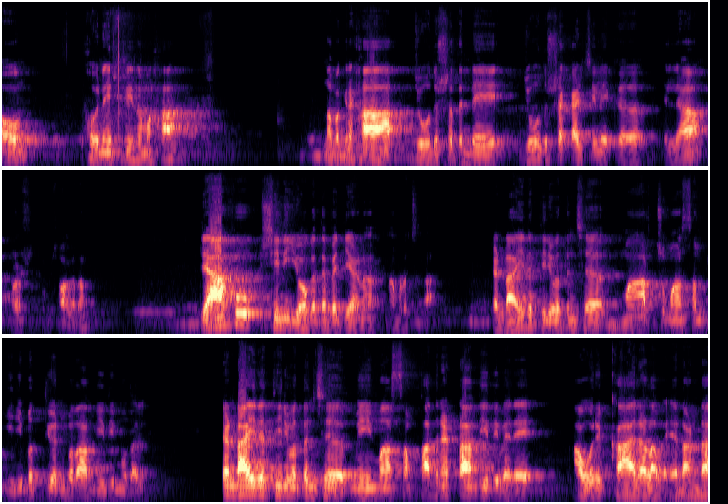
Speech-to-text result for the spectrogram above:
ഓം ഭുവനേശ്വരി നമഹ നവഗ്രഹ ജ്യോതിഷത്തിന്റെ ജ്യോതിഷ കാഴ്ചയിലേക്ക് എല്ലാ പ്രേക്ഷകർക്കും സ്വാഗതം. രാഹു ശനി യോഗത്തെ പറ്റിയാണ് നമ്മുടെ ചിന്ത. രണ്ടായിരത്തി ഇരുപത്തഞ്ച് മാർച്ച് മാസം ഇരുപത്തി ഒൻപതാം തീയതി മുതൽ രണ്ടായിരത്തി ഇരുപത്തഞ്ച് മെയ് മാസം പതിനെട്ടാം തീയതി വരെ ആ ഒരു കാലയളവ് ഏതാണ്ട്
